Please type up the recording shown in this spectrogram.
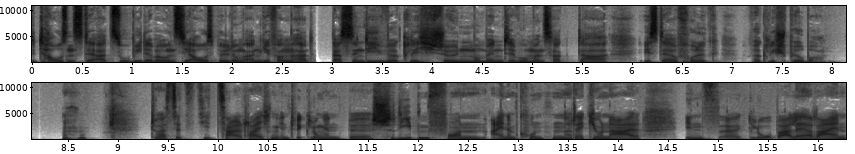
der tausendste Azubi, der bei uns die Ausbildung angefangen hat. Das sind die wirklich schönen Momente, wo man sagt, da ist der Erfolg wirklich spürbar. Mhm. Du hast jetzt die zahlreichen Entwicklungen beschrieben von einem Kunden regional ins äh, Globale herein.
